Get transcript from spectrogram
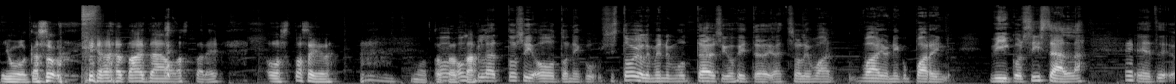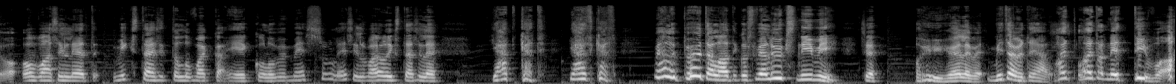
julkaisu tai tällaista, niin ostasin. Mutta on, tota... on kyllä tosi outo, niin kuin, siis toi oli mennyt mut täysin ohi että se oli vaan, vaan jo niin kuin parin viikon sisällä. Et on vaan silleen, että miksi tää sitten ollut vaikka E3-messuille esillä, vai oliko tää silleen, jätkät, jätkät, meillä oli pöytälaatikossa vielä yksi nimi. Se, oi helve, mitä me tehdään? Laita, laita nettiin vaan.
